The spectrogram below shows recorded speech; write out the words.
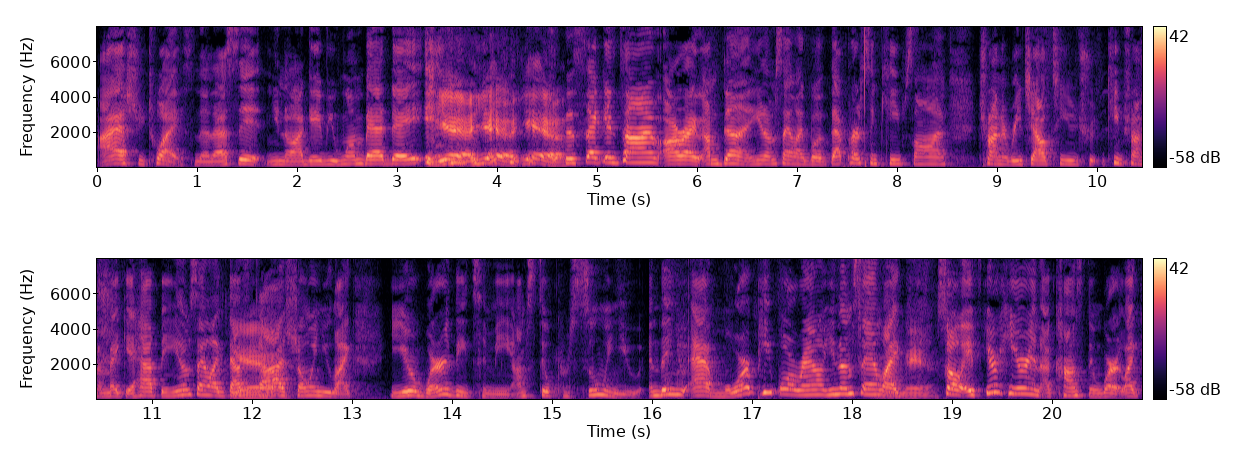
I asked you twice, then that's it. You know, I gave you one bad day. Yeah, yeah, yeah. the second second time, all right, I'm done. You know what I'm saying? Like, but if that person keeps on trying to reach out to you, tr- keep trying to make it happen, you know what I'm saying? Like, that's yeah. God showing you, like, you're worthy to me. I'm still pursuing you. And then you add more people around, you know what I'm saying? Oh, like, man. so if you're hearing a constant word, like,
